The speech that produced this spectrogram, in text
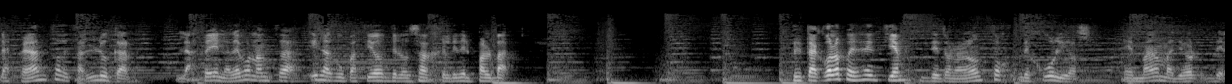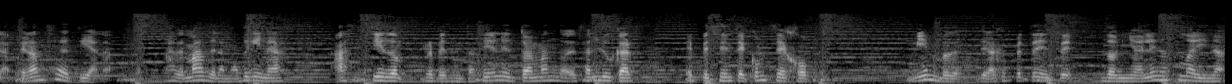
la esperanza de Sanlúcar, la cena de Bonanza y la ocupación de los ángeles del Palmar. Destacó la presencia de don Alonso de Julios, hermano mayor de la Esperanza de Triana. Además de la madrina, asistido representaciones en todo el mando de Sanlúcar, el presidente del consejo, miembro de la pertenece doña Elena Submarina,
